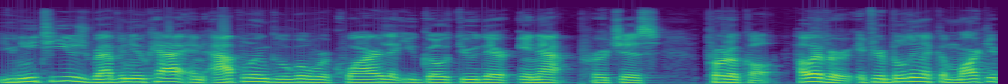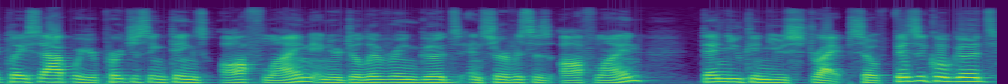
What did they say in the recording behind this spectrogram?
you need to use RevenueCat and Apple and Google require that you go through their in-app purchase protocol. However, if you're building like a marketplace app where you're purchasing things offline and you're delivering goods and services offline, then you can use Stripe. So physical goods,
